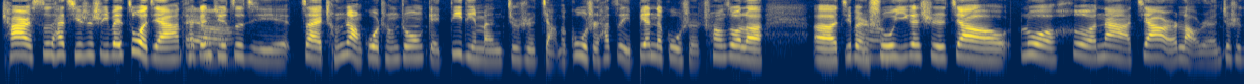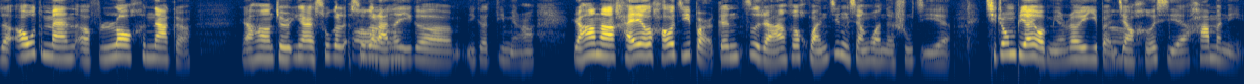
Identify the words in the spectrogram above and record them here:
查尔斯他其实是一位作家，他根据自己在成长过程中给弟弟们就是讲的故事，他自己编的故事，创作了呃几本书，一个是叫《洛赫纳加尔老人》，就是 The Old Man of Loch Nagar，然后就是应该是苏格苏格兰的哦一个、一个地名啊。然后呢，还有好几本跟自然和环境相关的书籍，其中比较有名的一本叫《嗯和谐》（Harmony）。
